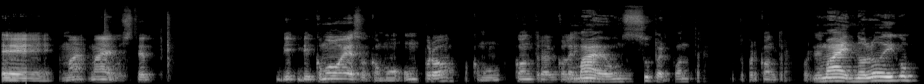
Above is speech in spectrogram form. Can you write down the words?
Eh, ma, ma, usted, ¿cómo ve eso? ¿Como un pro o como un contra del colegio? Mae, un super contra. Super contra. ¿Por qué? Mae, no lo digo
